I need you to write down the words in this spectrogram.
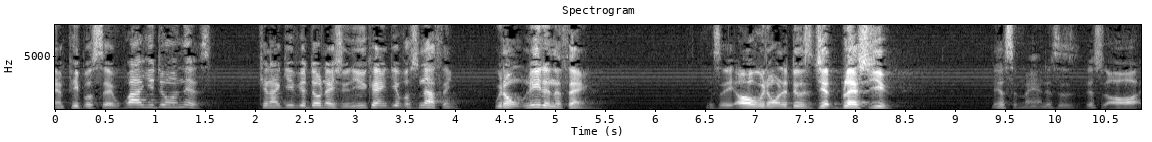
And people say, "Why are you doing this? Can I give you a donation? You can't give us nothing." We don't need anything. You see, all we don't want to do is just bless you. They said, man, this is, this is odd.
